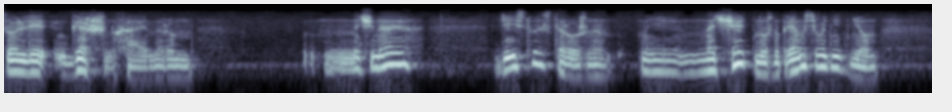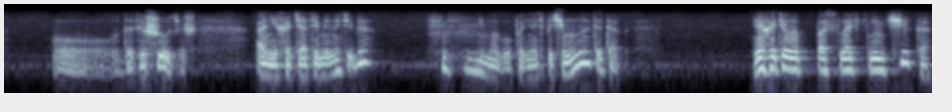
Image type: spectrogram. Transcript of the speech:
Солли Гершенхаймером. Начиная, действуй осторожно». И начать нужно прямо сегодня днем. О, да ты шутишь. Они хотят именно тебя? Не могу понять, почему, но это так. Я хотела послать к ним Чика,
